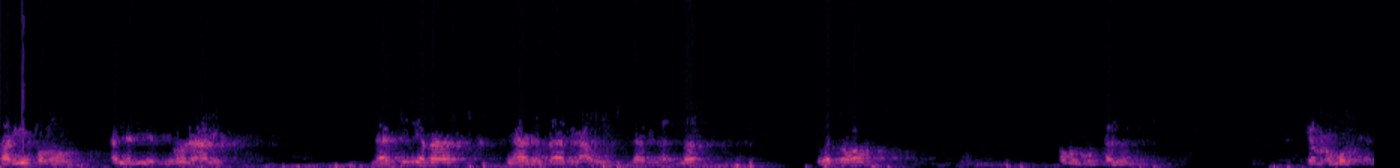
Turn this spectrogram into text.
طريقهم الذي يسيرون عليه. لا سيما في هذا الباب العظيم باب الأسماء. وهم هم المرسلون جمع مرسل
